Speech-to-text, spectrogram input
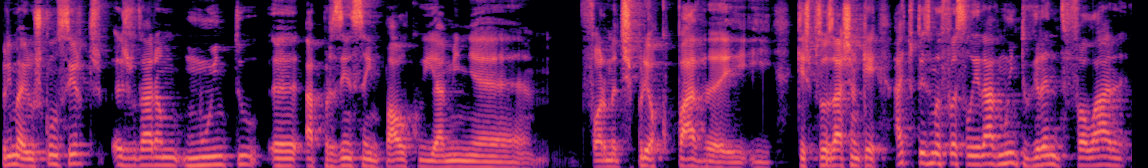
primeiro, os concertos ajudaram muito uh, à presença em palco e à minha forma despreocupada e, e, que as pessoas acham que é, ai, tu tens uma facilidade muito grande de falar uh,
